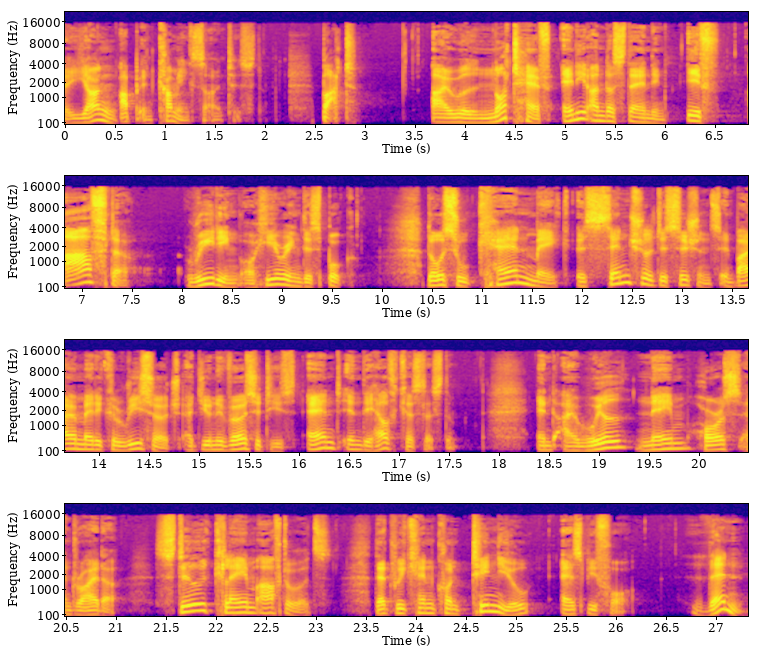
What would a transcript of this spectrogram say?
a young up and coming scientist. But I will not have any understanding if after reading or hearing this book, those who can make essential decisions in biomedical research at universities and in the healthcare system, and I will name horse and rider, still claim afterwards that we can continue as before. Then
